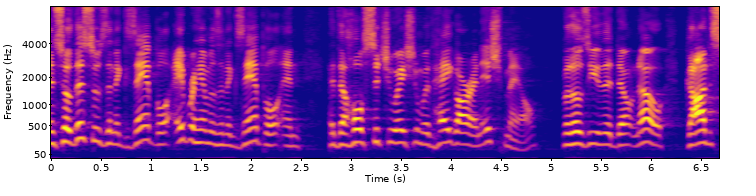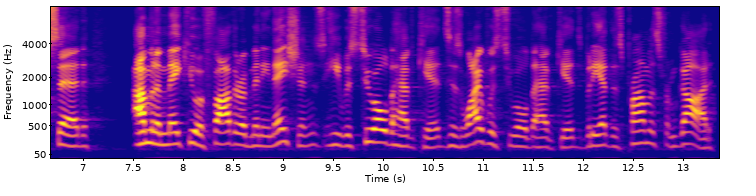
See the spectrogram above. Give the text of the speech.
And so this was an example. Abraham was an example, and the whole situation with Hagar and Ishmael. For those of you that don't know, God said, I'm going to make you a father of many nations. He was too old to have kids. His wife was too old to have kids, but he had this promise from God,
